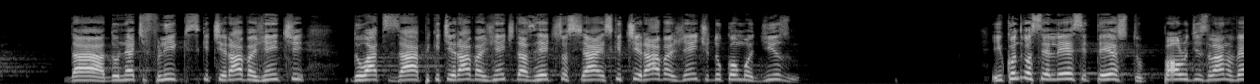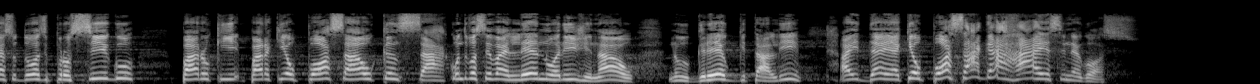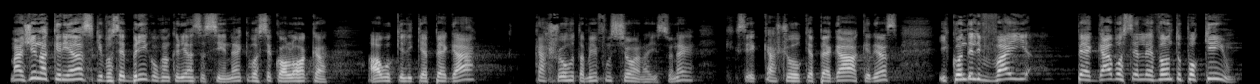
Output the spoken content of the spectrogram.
da, do Netflix, que tirava a gente do WhatsApp, que tirava a gente das redes sociais, que tirava a gente do comodismo. E quando você lê esse texto, Paulo diz lá no verso 12, prossigo para, o que, para que eu possa alcançar. Quando você vai ler no original, no grego que está ali, a ideia é que eu possa agarrar esse negócio. Imagina uma criança que você brinca com a criança assim, né? Que você coloca algo que ele quer pegar. Cachorro também funciona isso, né? Que você, cachorro quer pegar a criança e quando ele vai pegar, você levanta um pouquinho.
